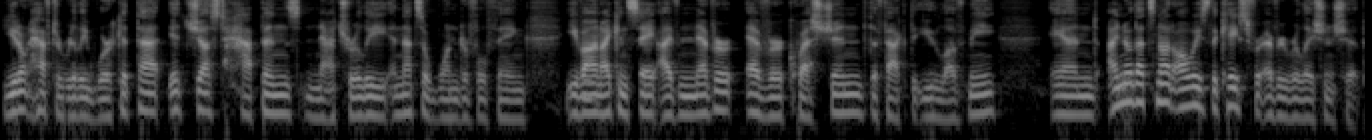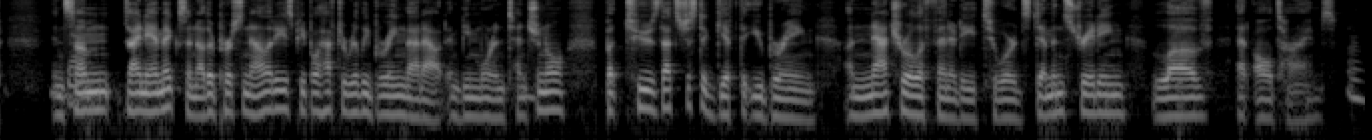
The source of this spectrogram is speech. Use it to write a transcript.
You don't have to really work at that. It just happens naturally. And that's a wonderful thing. Yvonne, I can say I've never, ever questioned the fact that you love me. And I know that's not always the case for every relationship. In yeah. some dynamics and other personalities, people have to really bring that out and be more intentional. But twos, that's just a gift that you bring a natural affinity towards demonstrating love at all times. Mm.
